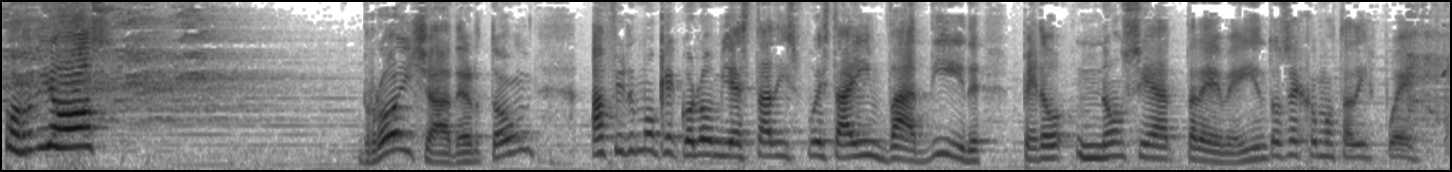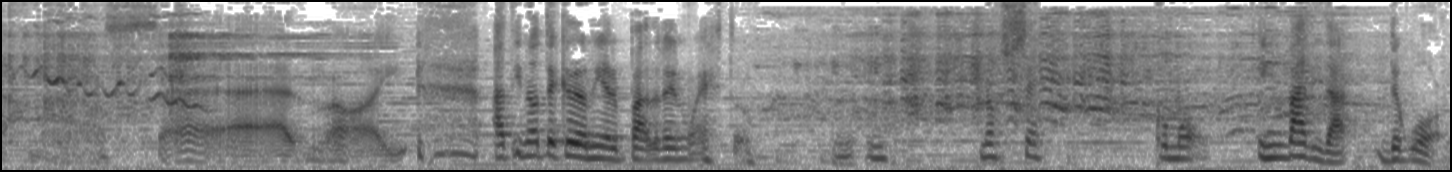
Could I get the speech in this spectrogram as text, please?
Por Dios. Roy Chatterton afirmó que Colombia está dispuesta a invadir, pero no se atreve. ¿Y entonces cómo está dispuesta? a ti no te creo ni el Padre Nuestro. No sé, como invádida the world.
